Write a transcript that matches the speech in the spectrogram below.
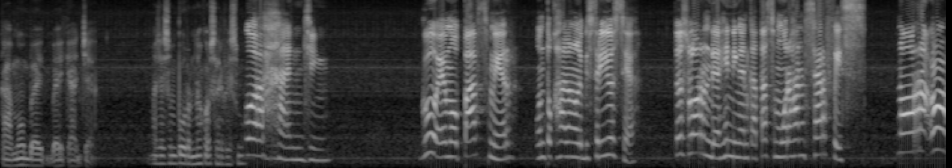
kamu baik-baik aja. Masih sempurna kok servismu. Wah anjing. Gue mau pap smear untuk hal yang lebih serius ya. Terus lo rendahin dengan kata semurahan servis. Norak lo.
